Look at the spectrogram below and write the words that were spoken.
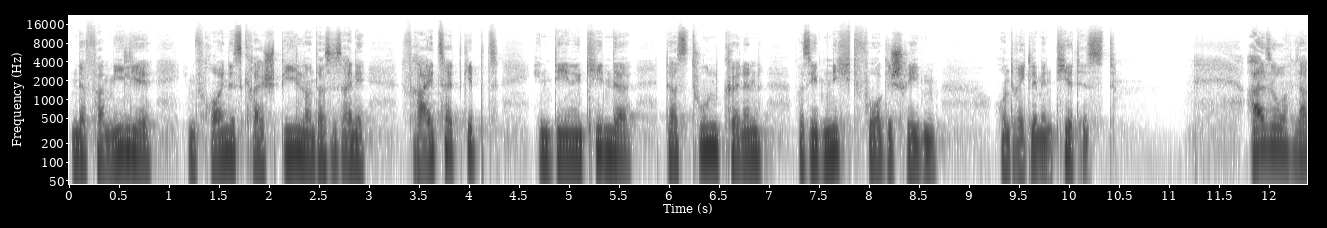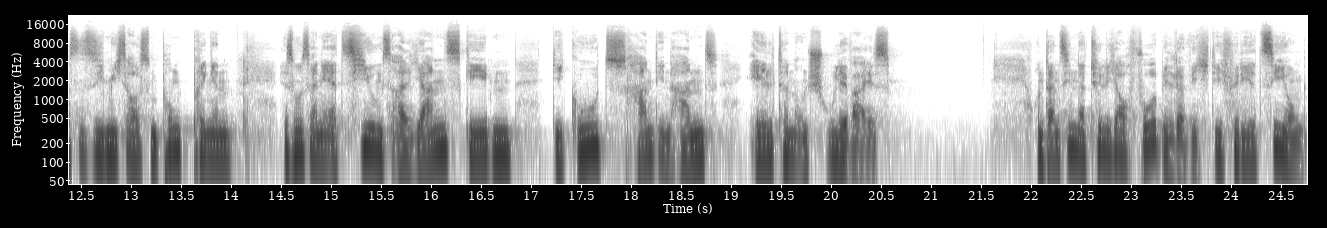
in der Familie, im Freundeskreis spielen und dass es eine Freizeit gibt, in denen Kinder das tun können, was eben nicht vorgeschrieben und reglementiert ist. Also lassen Sie mich aus dem Punkt bringen. Es muss eine Erziehungsallianz geben, die gut Hand in Hand Eltern und Schule weiß. Und dann sind natürlich auch Vorbilder wichtig für die Erziehung.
